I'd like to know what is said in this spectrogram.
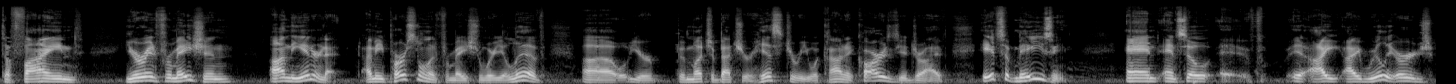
to find your information on the internet. I mean, personal information, where you live, uh, your much about your history, what kind of cars you drive. It's amazing, and and so uh, I I really urge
